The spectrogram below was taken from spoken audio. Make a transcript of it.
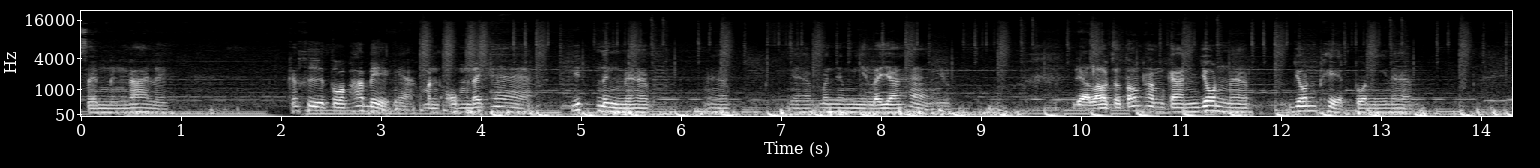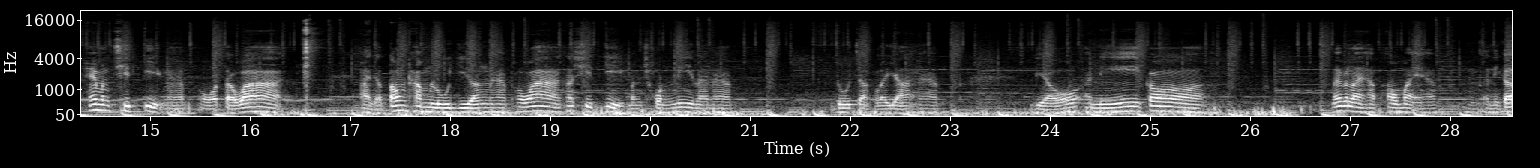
เซนหนึ่งได้เลย ก็คือตัวผ้าเบรกเนี่ย มันอมได้แค่นิดหนึ่งนะครับนะครับเนี่ยครับมันยังมีระยะห่างอยู่ เดี๋ยวเราจะต้องทำการย่นนะครับ ย่นเพจตัวนี้นะครับ ให้มันชิดอีกนะครับ โอ้แต่ว่าอาจจะต้องทำรูเยื้องนะครับ เพราะว่าถ้าชิดอีกมันชนนี่แล้วนะครับ ดูจากระยะนะครับ เดี๋ยวอันนี้ก็ไม่เป็นไรครับ เอาใหม่ครับ อันนี้ก็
